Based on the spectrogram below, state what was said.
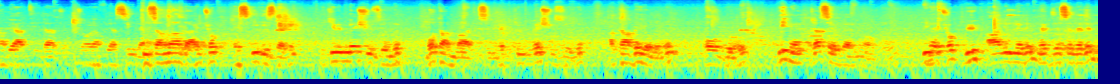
tabiatıyla, co- coğrafyasıyla, insanlığa dair çok eski izlerim. 2500 yıllık Botan Vadisi'nde, 2500 yıllık Akabe yolunun olduğu, yine cas evlerinin olduğu, yine çok büyük alimlerin, medreselerin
